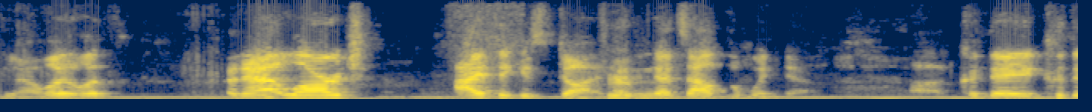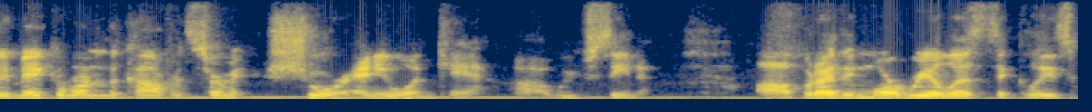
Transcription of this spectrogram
you know, let, let, an at large, I think is done. Sure. I think that's out the window. Uh, could they could they make a run in the conference tournament? Sure, anyone can. Uh, we've seen it, uh, but I think more realistically, it's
